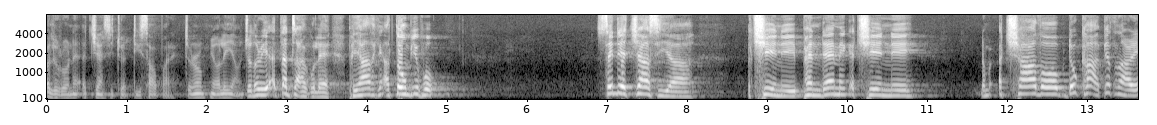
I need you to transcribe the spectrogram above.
အလိုတော်နဲ့အကြံစီတွေတိဆောက်ပါတယ်ကျွန်တော်တို့မျှော်လင့်ရအောင်ကျွန်တော်တို့ရဲ့အသက်တာကိုလည်းဘုရားသခင်အသုံးပြုဖို့စိတ်တကြစီယာအခြေအနေ pandemic အခြေအနေအခြားသောဒုက္ခပြဿနာတွေ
